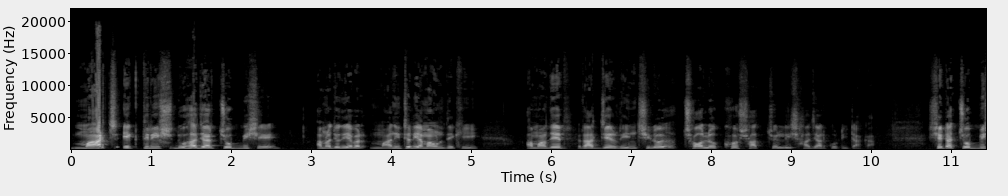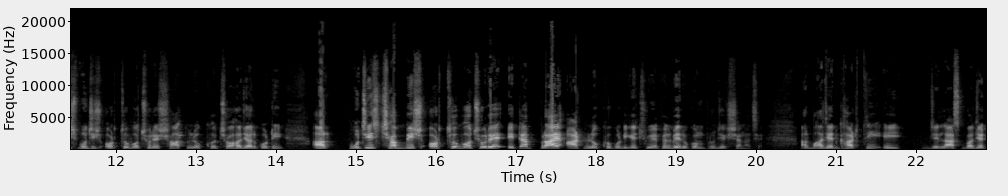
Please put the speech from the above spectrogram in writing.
মার্চ একত্রিশ দু হাজার চব্বিশে আমরা যদি এবার মানিটারি অ্যামাউন্ট দেখি, আমাদের রাজ্যের ঋণ ছিল ছ লক্ষ সাতচল্লিশ হাজার কোটি টাকা। সেটা চব্বিশ পঁচিশ অর্থ বছরে সাত লক্ষ ছ হাজার কোটি, আর পঁচিশ ছাব্বিশ অর্থ বছরে এটা প্রায় আট লক্ষ কোটিকে ছুঁয়ে ফেলবে, এরকম প্রজেকশন আছে। আর বাজেট ঘাটতি, এই যে লাস্ট বাজেট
